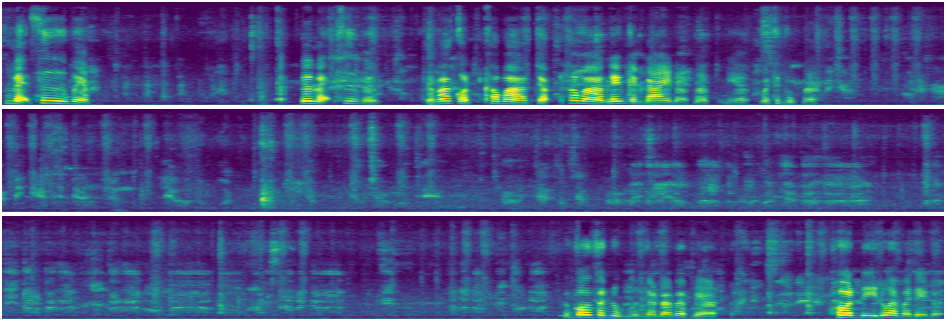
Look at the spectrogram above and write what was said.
นั่นแหละชื่อแบบนั่นแหละชื่อแบบสามารถกดเข้ามาจะเข้ามาเล่นกันได้นะแบบเนี้ยมันสนุกนะ แล้วก็สนุกเหมือนกันนะแบบเนี้ยเพลินดีด้วยประเด็นอะ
